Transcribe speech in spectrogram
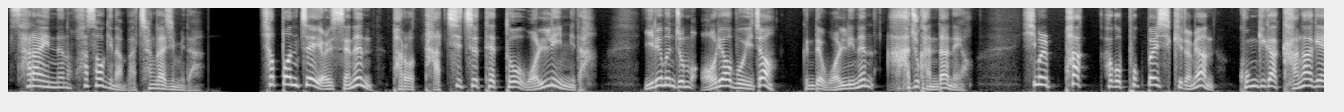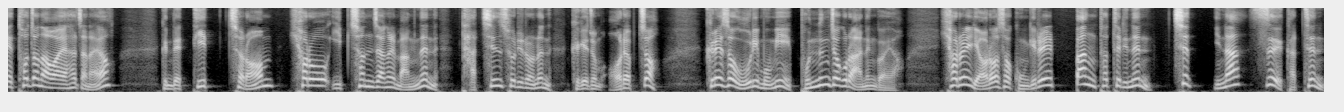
살아있는 화석이나 마찬가지입니다. 첫 번째 열쇠는 바로 다치츠 테토 원리입니다. 이름은 좀 어려 보이죠? 근데 원리는 아주 간단해요. 힘을 팍 하고 폭발시키려면 공기가 강하게 터져나와야 하잖아요. 근데 딧처럼 혀로 입천장을 막는 닫힌 소리로는 그게 좀 어렵죠? 그래서 우리 몸이 본능적으로 아는 거예요. 혀를 열어서 공기를 빵 터트리는 츳이나 쓰 같은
